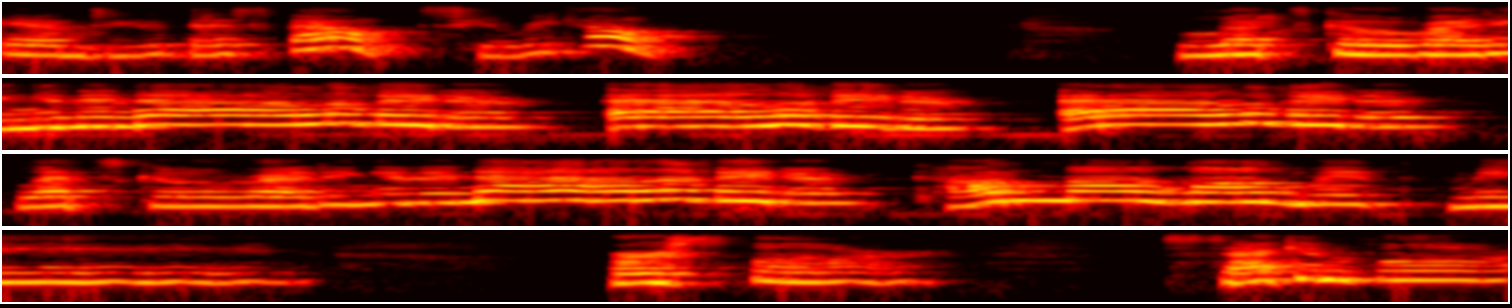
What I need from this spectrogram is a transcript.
and do this bounce? Here we go. Let's go riding in an elevator, elevator, elevator. Let's go riding in an elevator. Come along with me. First floor, second floor,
